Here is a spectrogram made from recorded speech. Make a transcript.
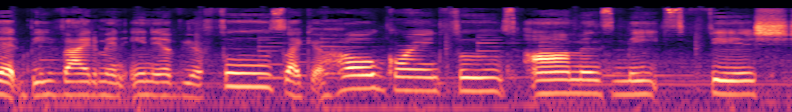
that B vitamin in any of your foods, like your whole grain foods, almonds, meats, fish,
